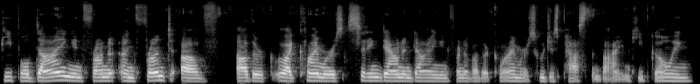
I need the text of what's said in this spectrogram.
people dying in front in front of other like climbers sitting down and dying in front of other climbers who just pass them by and keep going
